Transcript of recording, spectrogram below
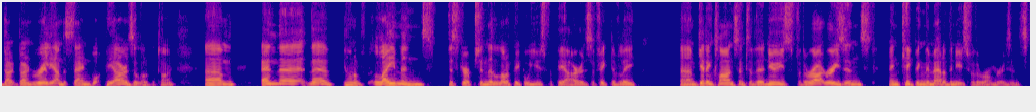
don't don't really understand what PR is a lot of the time. Um, and the the kind of layman's description that a lot of people use for PR is effectively um, getting clients into the news for the right reasons and keeping them out of the news for the wrong reasons.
